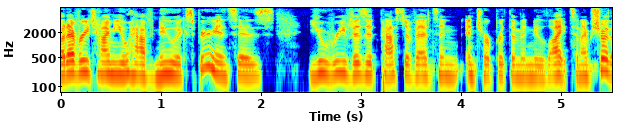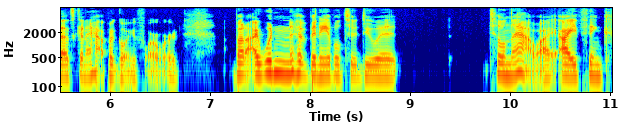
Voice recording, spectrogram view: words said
but every time you have new experiences, you revisit past events and interpret them in new lights. And I'm sure that's going to happen going forward. But I wouldn't have been able to do it till now. I, I think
